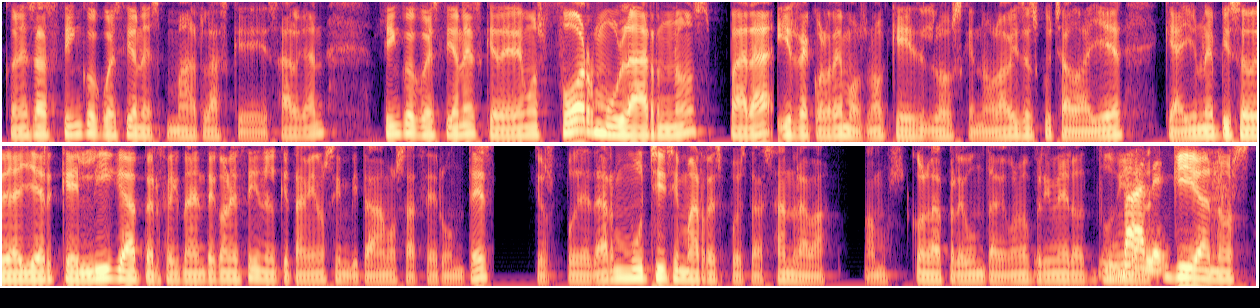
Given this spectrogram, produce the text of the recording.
con esas cinco cuestiones, más las que salgan, cinco cuestiones que debemos formularnos para, y recordemos, ¿no? Que los que no lo habéis escuchado ayer, que hay un episodio de ayer que liga perfectamente con este y en el que también os invitábamos a hacer un test que os puede dar muchísimas respuestas. Sandra, va, vamos con la pregunta, con lo primero, tú guíanos.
